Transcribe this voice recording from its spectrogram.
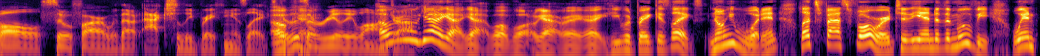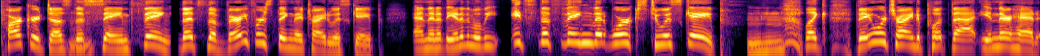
fall so far without actually breaking his legs? Because it's Okay. a really long Oh drop. yeah, yeah, yeah. Well, well, yeah, right, right. He would break his legs. No, he wouldn't. Let's fast forward to the end of the movie when Parker does the same thing. That's the very first thing they try to escape, and then at the end of the movie, it's the thing that works to escape. Mm-hmm. Like they were trying to put that in their head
